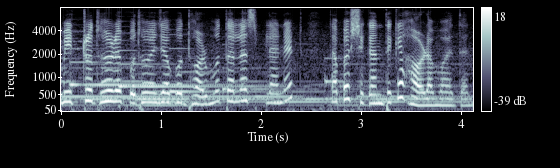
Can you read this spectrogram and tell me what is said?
মেট্রো ধরে প্রথমে যাব ধর্মতলা প্ল্যানেট তারপর সেখান থেকে হাওড়া ময়দান।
